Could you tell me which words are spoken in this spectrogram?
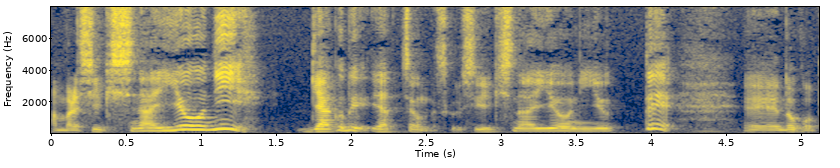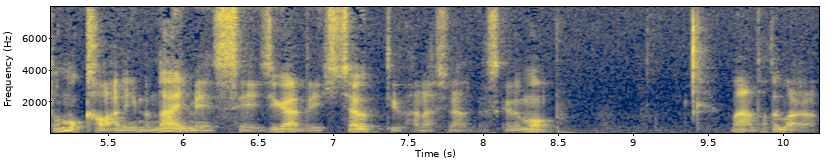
あんまり刺激しないように逆でやっちゃうんですけど刺激しないように言って、えー、どことも変わりのないメッセージができちゃうっていう話なんですけども。まあ例えば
